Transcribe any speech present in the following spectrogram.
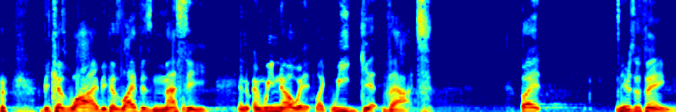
because why? Because life is messy, and, and we know it. Like, we get that. But here's the thing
